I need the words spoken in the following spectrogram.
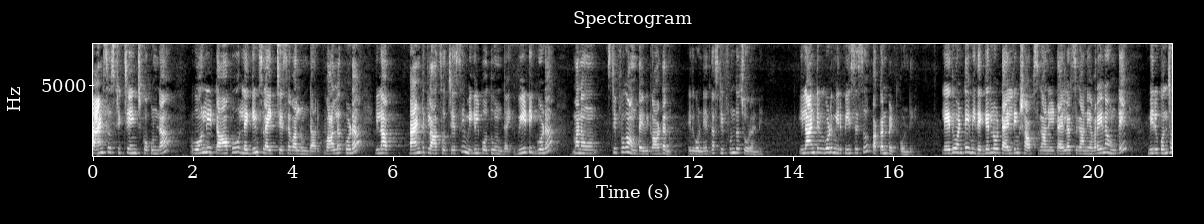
ప్యాంట్స్ స్టిచ్ చేయించుకోకుండా ఓన్లీ టాపు లెగ్గిన్స్ లైక్ చేసే వాళ్ళు ఉంటారు. వాళ్ళకు కూడా ఇలా ప్యాంట్ క్లాత్స్ వచ్చేసి మిగిలిపోతూ ఉంటాయి. వీటికి కూడా మనం స్టిఫ్గా ఉంటాయి ఇవి కాటన్. ఇదిగోండి ఎంత స్టిఫ్ ఉందో చూడండి. ఇలాంటివి కూడా మీరు పీసెస్ పక్కన పెట్టుకోండి. లేదు అంటే మీ దగ్గరలో టైలరింగ్ షాప్స్ కానీ టైలర్స్ కానీ ఎవరైనా ఉంటే మీరు కొంచెం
